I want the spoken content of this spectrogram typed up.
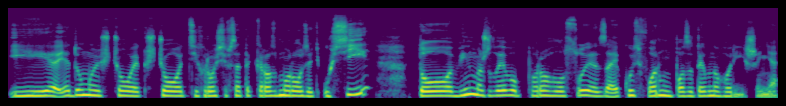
І я думаю, що якщо ці гроші все таки розморозять усі, то він можливо проголосує за якусь форму позитивного рішення.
